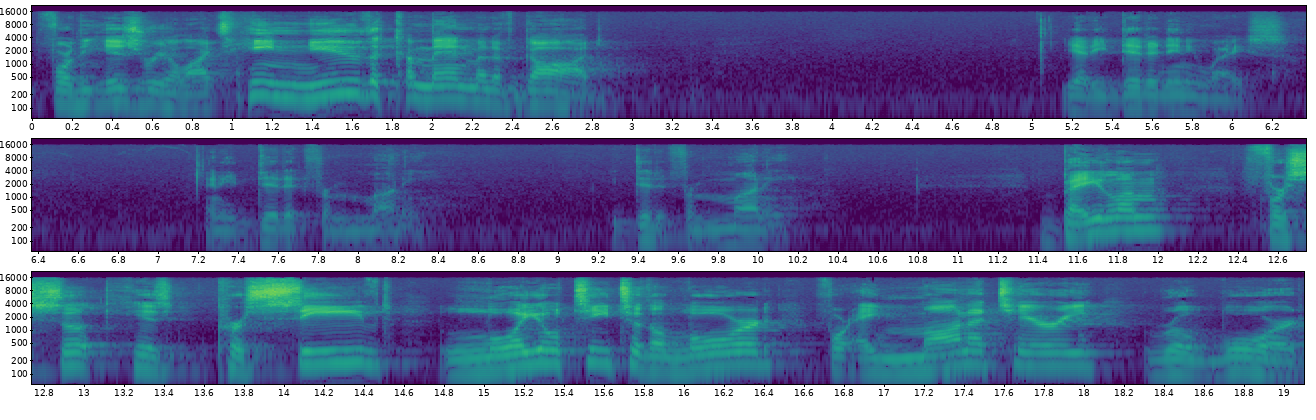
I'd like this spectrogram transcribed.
for the Israelites. He knew the commandment of God. Yet he did it anyways. And he did it for money. He did it for money. Balaam forsook his perceived loyalty to the Lord for a monetary reward.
